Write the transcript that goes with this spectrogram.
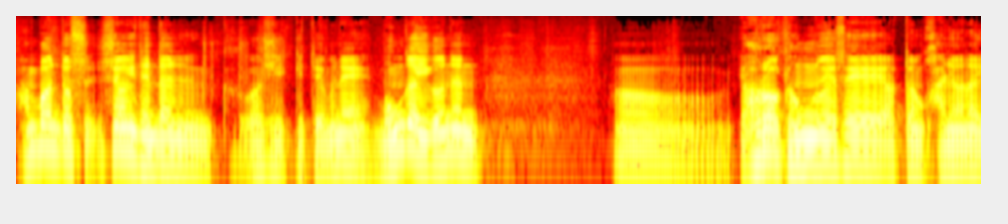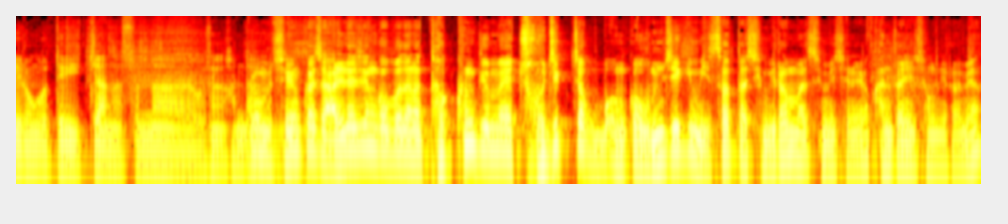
한 번 더 수정이 된다는 것이 있기 때문에 뭔가 이거는 어, 여러 경로에서의 어떤 관여나 이런 것들이 있지 않았었나라고 생각한다. 그럼 지금까지 알려진 것보다는 더 큰 규모의 조직적 뭔가 움직임이 있었다 지금 이런 말씀이시네요. 간단히 정리하면.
